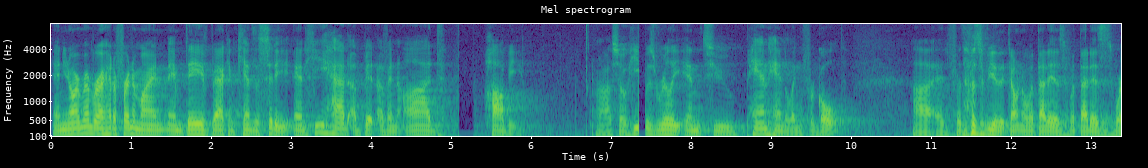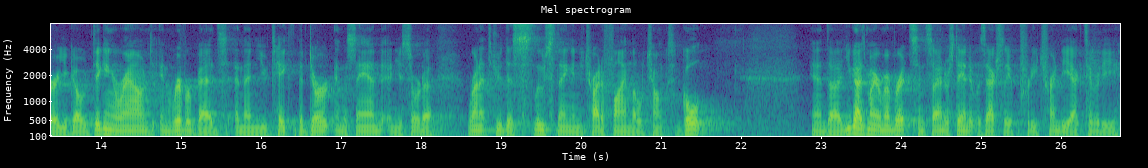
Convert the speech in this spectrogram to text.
And you know, I remember I had a friend of mine named Dave back in Kansas City, and he had a bit of an odd hobby. Uh, so he was really into panhandling for gold. Uh, and for those of you that don't know what that is, what that is is where you go digging around in riverbeds and then you take the dirt and the sand and you sort of run it through this sluice thing and you try to find little chunks of gold. And uh, you guys might remember it since I understand it was actually a pretty trendy activity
